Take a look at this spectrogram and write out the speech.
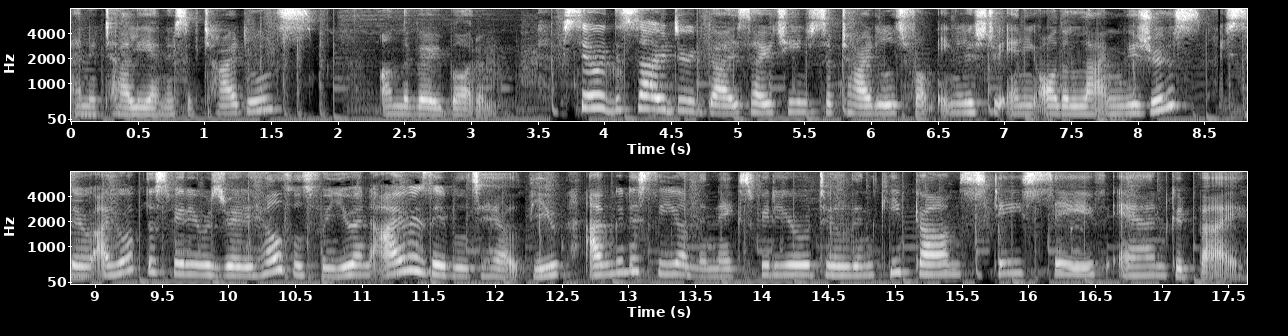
an Italiano subtitles on the very bottom. So this is how you do it guys, how you change subtitles from English to any other languages. So I hope this video was really helpful for you and I was able to help you. I'm gonna see you on the next video. Till then keep calm, stay safe and goodbye.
